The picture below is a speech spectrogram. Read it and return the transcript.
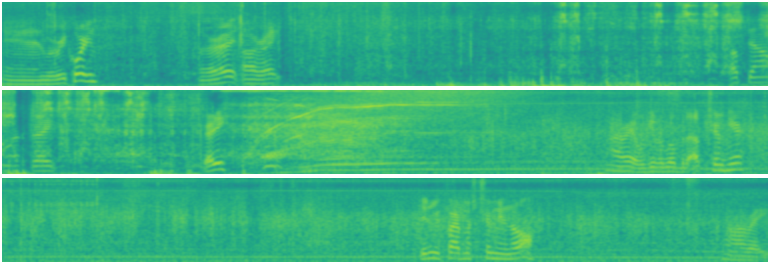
And we're recording. All right. All right. Up, down, left, right. Ready? All right, we'll give it a little bit of up trim here. Didn't require much trimming at all. All right.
